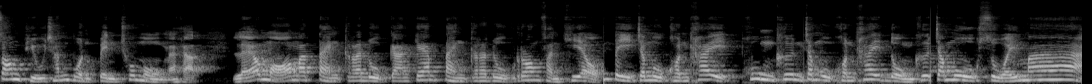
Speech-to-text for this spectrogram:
ซ่อมผิวชั้นบนเป็นชั่วโมงนะครับ แล้วหมอมาแต่งกระดูกกลางแก้มแต่งกระดูกร่องฟันเคี้ยว ปีกจมูกคนไข้พุ่งขึ้น จมูกคนไข้โด่งขึ้น จมูกสวยมาก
